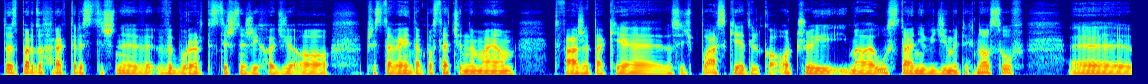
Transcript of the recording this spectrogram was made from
to jest bardzo charakterystyczny wy, wybór artystyczny, jeżeli chodzi o przedstawianie tam postaci, one mają twarze takie dosyć płaskie, tylko oczy i, małe usta, nie widzimy tych nosów, e,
